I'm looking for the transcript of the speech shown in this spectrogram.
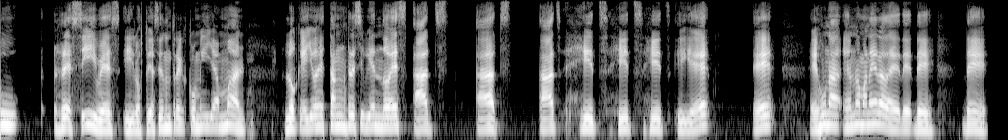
tú recibes, y lo estoy haciendo entre comillas mal, lo que ellos están recibiendo es ads, ads, ads, hits, hits, hits. Y es, es, es, una, es una manera de, de, de, de,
